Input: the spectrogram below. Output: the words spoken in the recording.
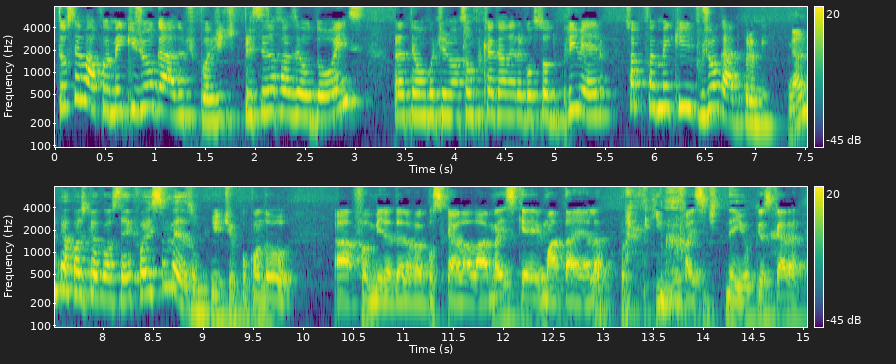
Então, sei lá, foi meio que jogado. Tipo, a gente precisa fazer o 2 pra ter uma continuação porque a galera gostou do primeiro. Só que foi meio que jogado pra mim. A única coisa que eu gostei foi isso mesmo. De tipo, quando a família dela vai buscar ela lá, mas quer matar ela, porque não faz sentido nenhum, porque os caras.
